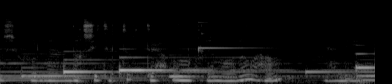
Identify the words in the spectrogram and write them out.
نشوفوا الاركيتكتور تاعهم فريمون روعة. يعني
